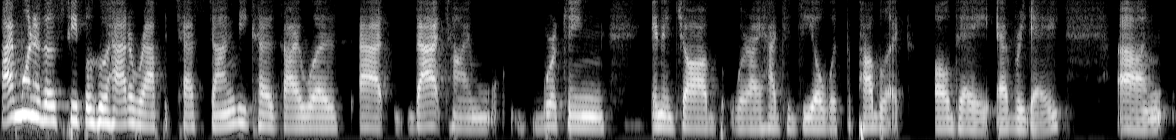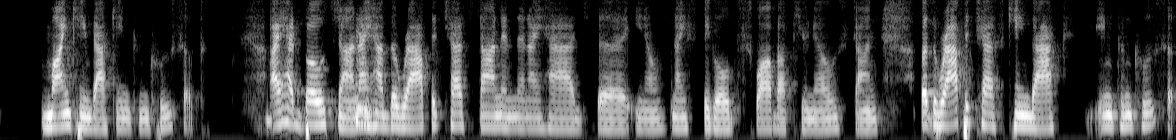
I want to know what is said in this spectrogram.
i'm one of those people who had a rapid test done because i was at that time working in a job where i had to deal with the public all day every day um, mine came back inconclusive. I had both done. I hmm. had the rapid test done, and then I had the, you know, nice big old swab up your nose done. But the rapid test came back inconclusive.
